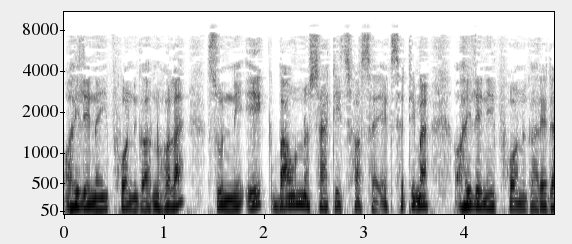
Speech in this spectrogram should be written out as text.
अहिले नै फोन गर्नुहोला। शून्य एक बान्न साठी छ सय एकसठीमा अहिले नै फोन गरेर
